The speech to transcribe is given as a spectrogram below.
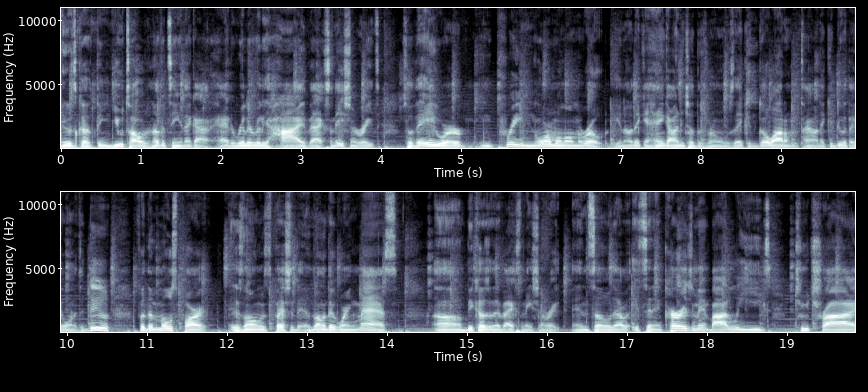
it was because I think Utah was another team that got had really really high vaccination rates, so they were pretty normal on the road. You know, they can hang out in each other's rooms, they could go out on the town, they could do what they wanted to do for the most part, as long as especially as long as they're wearing masks um, because of their vaccination rate. And so that it's an encouragement by leagues to try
